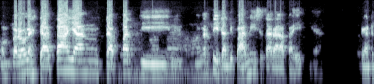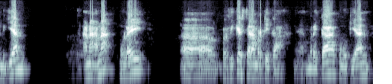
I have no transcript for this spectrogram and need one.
memperoleh data yang dapat dimengerti dan dipahami secara baik ya. dengan demikian anak-anak mulai uh, berpikir secara merdeka ya. mereka kemudian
